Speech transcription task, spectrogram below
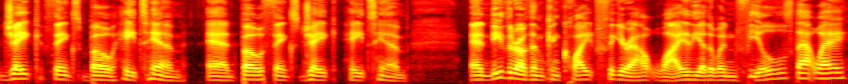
Jake thinks Bo hates him and Bo thinks Jake hates him. And neither of them can quite figure out why the other one feels that way,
